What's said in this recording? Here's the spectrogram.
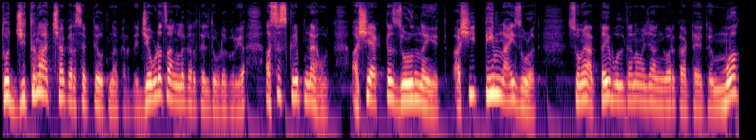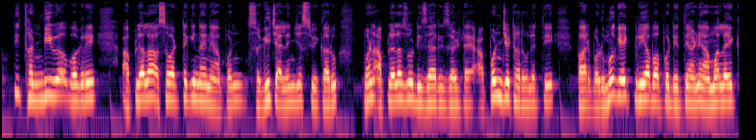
तो जितना अच्छा कर सकते उतना करते जेवढं चांगलं करता येईल तेवढं करूया. असं स्क्रिप्ट नाही होत. अशी ॲक्टर्स जुळून नाही येत. अशी टीम नाही जुळत. सो मी आत्ताही बोलताना माझ्या अंगावर काटा येतोय. मग ती थंडी वगैरे आपल्याला असं वाटतं की नाही नाही आपण सगळी चॅलेंजेस स्वीकारू पण आपल्याला जो डिझायर रिझल्ट आहे आपण जे ठरवलं ते पार पाडू. मग एक प्रिया बापट येते आणि आम्हाला एक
